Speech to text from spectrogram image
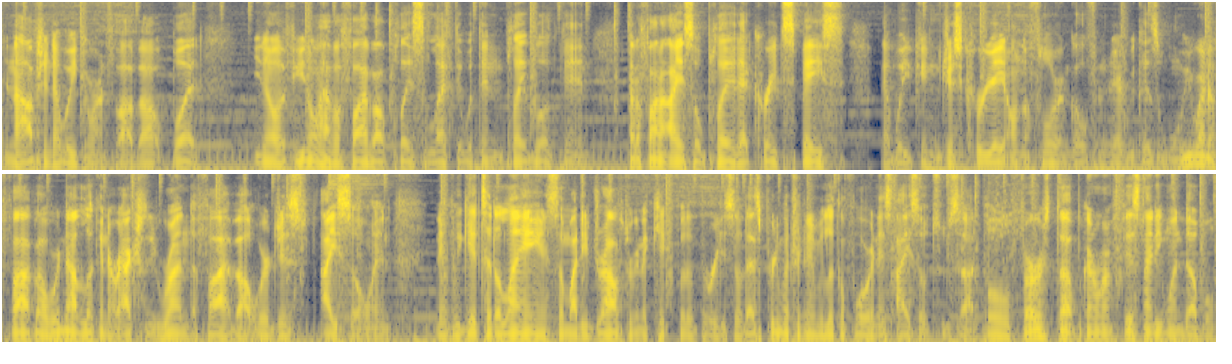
an option. That way you can run five out. But you know, if you don't have a five out play selected within playbook, then try to find an ISO play that creates space. That way you can just create on the floor and go from there. Because when we run a five out, we're not looking to actually run the five out. We're just ISOing. And if we get to the lane, somebody drops, we're going to kick for the three. So that's pretty much what we're going to be looking for in this ISO two side pull. First up, we're going to run fist 91 double.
